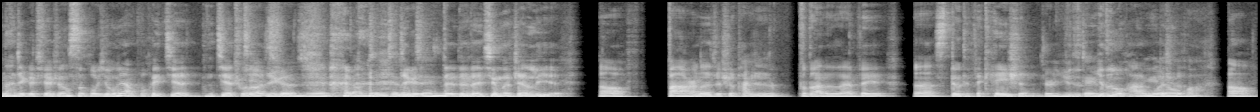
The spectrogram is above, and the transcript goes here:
那这个学生似乎永远不会接接触到这个这个对对对性的真理啊、反而呢，就是它是不断的在被呃 stultification，就是愚对愚钝化的愚过程钝化。啊，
